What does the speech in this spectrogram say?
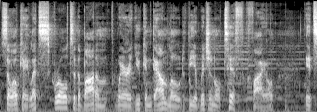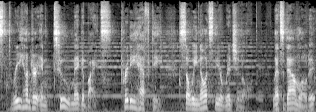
So okay, let's scroll to the bottom where you can download the original TIFF file. It's 302 megabytes, pretty hefty, so we know it's the original. Let's download it.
